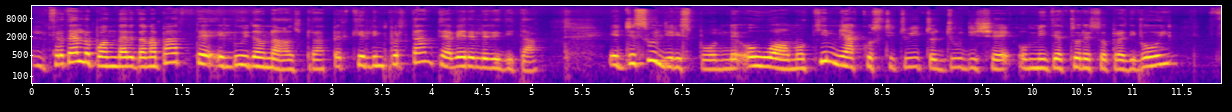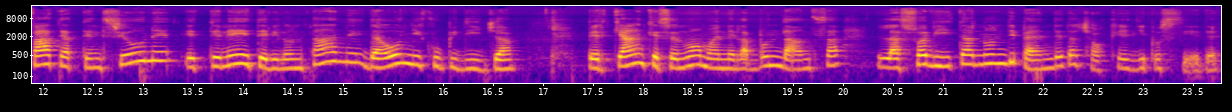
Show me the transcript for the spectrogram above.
il fratello può andare da una parte e lui da un'altra, perché l'importante è avere l'eredità. E Gesù gli risponde, O uomo, chi mi ha costituito giudice o mediatore sopra di voi? Fate attenzione e tenetevi lontani da ogni cupidigia, perché anche se un uomo è nell'abbondanza, la sua vita non dipende da ciò che egli possiede.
